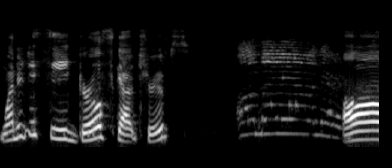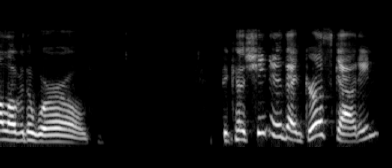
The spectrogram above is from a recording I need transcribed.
wanted to see Girl Scout troops all over the world because she knew that Girl Scouting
